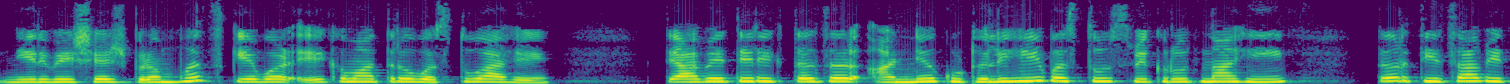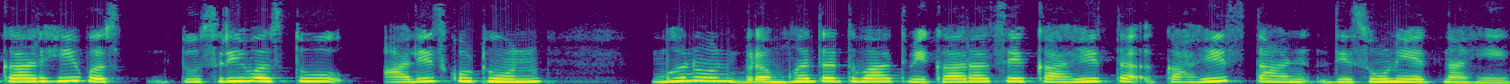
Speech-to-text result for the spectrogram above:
निर्विशेष ब्रह्मच केवळ एकमात्र वस्तू आहे. त्या व्यतिरिक्त जर अन्य कुठलीही वस्तू स्वीकृत नाही तर तिचा विकार ही दुसरी वस्तू आलीच कुठून? म्हणून ब्रह्मतत्वात विकाराचे काही काहीच स्थान दिसून येत नाही.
